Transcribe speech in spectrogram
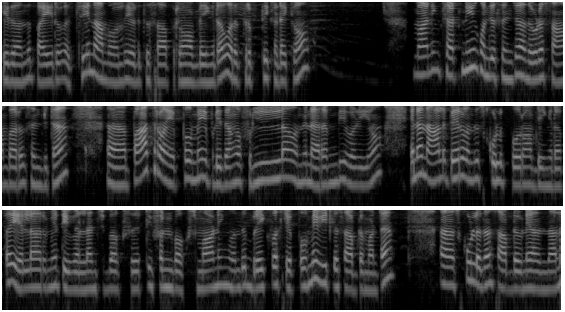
இதை வந்து பயிர் வச்சு நாம் வந்து எடுத்து சாப்பிட்றோம் அப்படிங்கிற ஒரு திருப்தி கிடைக்கும். மார்னிங் சட்னியும் கொஞ்சம் செஞ்சேன் அதோட சாம்பாரும் செஞ்சுட்டேன். பாத்திரம் எப்போவுமே இப்படி தாங்க ஃபுல்லாக வந்து நிரம்பி வழியும். ஏன்னா நாலு பேர் வந்து ஸ்கூலுக்கு போகிறோம் அப்படிங்கிறப்ப எல்லாருமே tiffin lunch box tiffin box morning வந்து பிரேக்ஃபாஸ்ட் எப்போவுமே வீட்டில் சாப்பிட மாட்டேன். ஸ்கூலில் தான் சாப்பிடுவேனே அதனால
